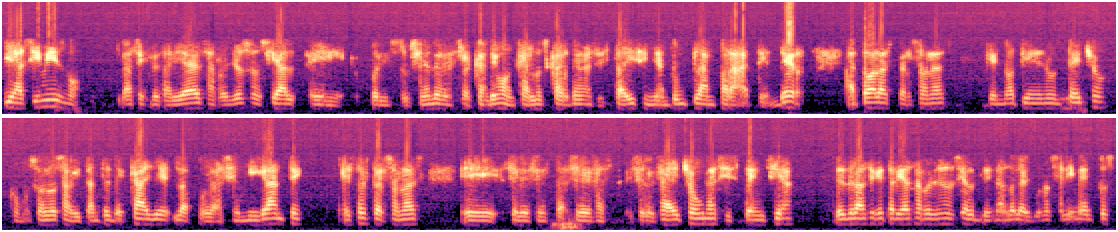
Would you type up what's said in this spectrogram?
Y asimismo, la Secretaría de Desarrollo Social, eh, por instrucciones de nuestro alcalde Juan Carlos Cárdenas, está diseñando un plan para atender a todas las personas que no tienen un techo, como son los habitantes de calle, la población migrante. Estas personas eh, se, les se, les ha, se les ha hecho una asistencia desde la Secretaría de Desarrollo Social brindándole algunos alimentos,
